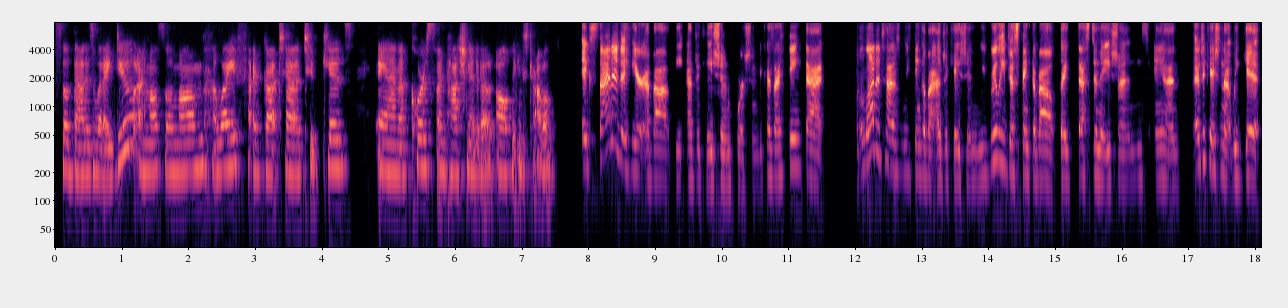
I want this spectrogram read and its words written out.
So that is what I do. I'm also a mom, a wife. I've got uh, two kids. And of course, I'm passionate about all things travel. Excited to hear about the education portion because I think that a lot of times when we think about education, we really just think about like destinations and education that we get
